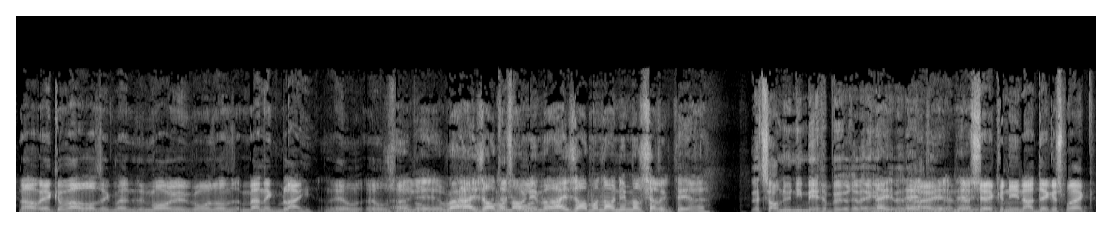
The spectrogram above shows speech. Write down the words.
Nou, ik wel. Als ik ben, morgen go, dan ben ik blij. Heel, heel maar hij zal, me nou gewoon- niet meer, hij zal me nou niet meer selecteren. dat zal nu niet meer gebeuren, denk ik. Nee, nee. Nee, en, eh, Zeker niet na dit gesprek.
